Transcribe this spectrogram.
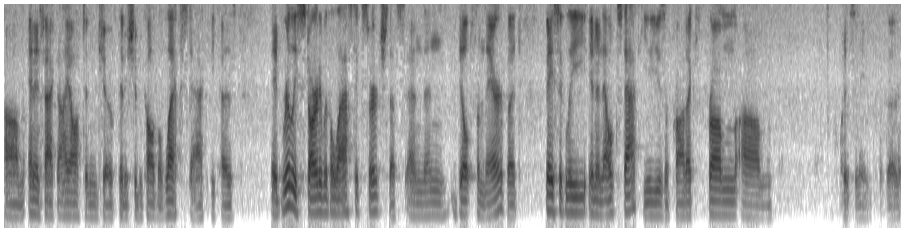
Um, and in fact, I often joke that it should be called the Lex Stack because it really started with Elasticsearch that's and then built from there. But basically, in an Elk Stack, you use a product from um, what is the name? The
